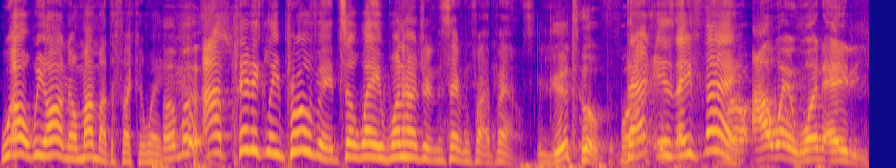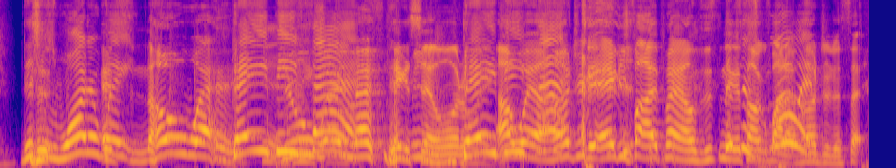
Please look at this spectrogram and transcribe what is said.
We, oh, we all know my motherfucking weight. How much? I'm clinically proven to weigh 175 pounds. Good to fuck. That is a fact. Bro, I weigh 180. This is water It's weight. no way. Baby you weigh fat. less than Nigga me. said water. Baby I weigh fat. 185 pounds. This nigga This is talking about fluid. 107.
